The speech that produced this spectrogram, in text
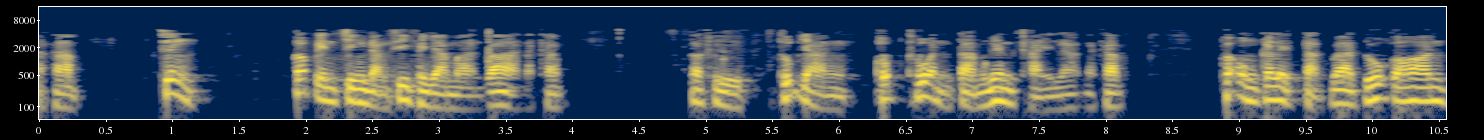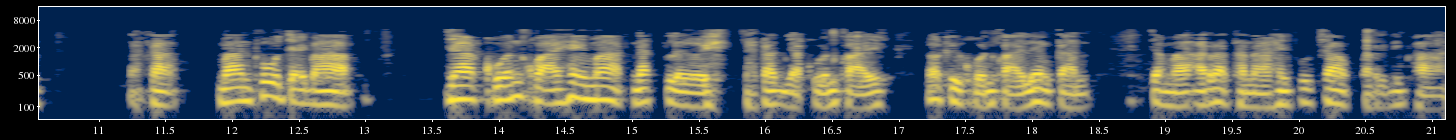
นะครับ ซึ่งก็เป็นจริงดังที่พญามารว่านะครับ ก็คือทุกอย่างครบถ้วนตามเงื่อนไขแล้วนะครับ พระองค์ก็เลยตัดว่าดูก่อนนะครับ มารผู้ใจบาปอย่าขวนขวายให้มากนักเลยนะครับ อย่าขวนขวายก็คือขวนขวายเรื่องการ จะมาอาราธนาให้ผู้เจ้าปรินิพาน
